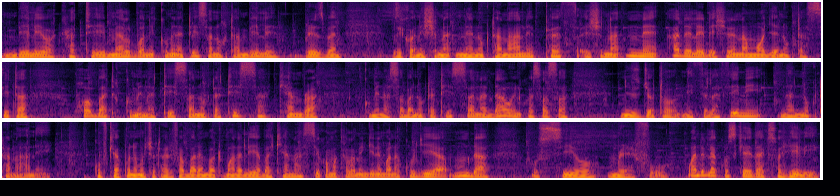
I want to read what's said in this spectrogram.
mbili wakati Melbourne kumi na tisa nukta mbili Brisbane zikiwa ni ishirini na nne nukta nane Perth ishirini na nne Adelaide ishirini na moja nukta sita Hobart kumi na tisa nukta tisa Canberra kumi na Darwin kwa sasa nyuzi joto ni thelathini na nukta nane Kufikia hapo ni mwisho wa taarifa habari ambayo tumeandalia. Bakia nasi kwa makala mengine ambayo anakujia muda usio mrefu. Waendelea kusikia idhaa ya Kiswahili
